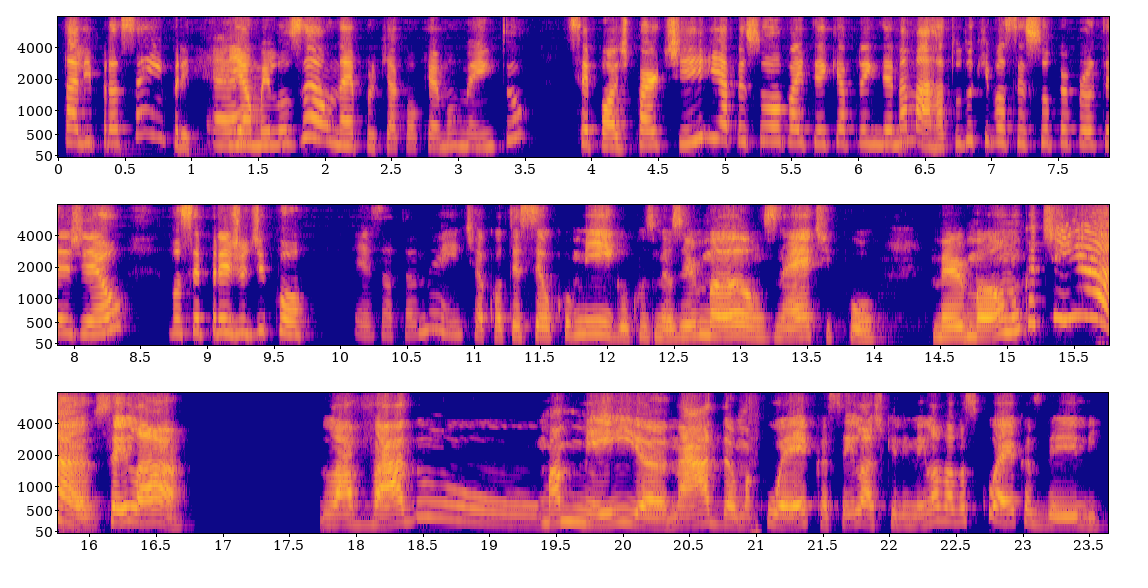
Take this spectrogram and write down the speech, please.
tá ali para sempre. É. E é uma ilusão, né? Porque a qualquer momento você pode partir e a pessoa vai ter que aprender na marra. Tudo que você super protegeu, você prejudicou. Exatamente. Aconteceu comigo, com os meus irmãos, né? Tipo, meu irmão nunca tinha, sei lá, lavado uma meia, nada, uma cueca, sei lá, acho que ele nem lavava as cuecas dele.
